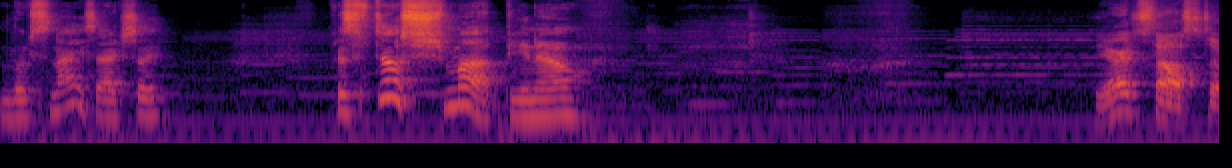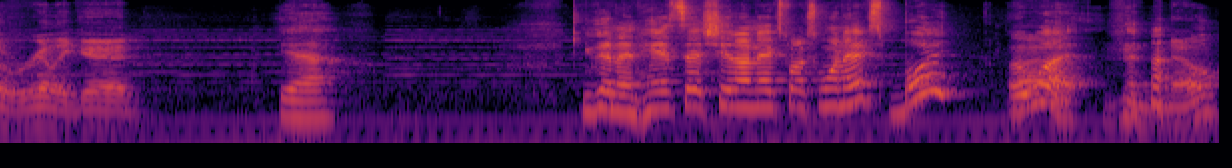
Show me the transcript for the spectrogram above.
looks nice actually. It's still shmup, you know. The art style's still really good. Yeah. You gonna enhance that shit on Xbox One X, boy, or Uh, what? no.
